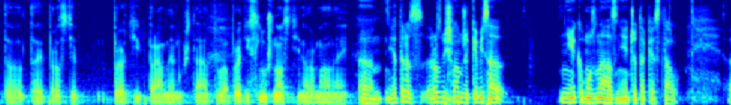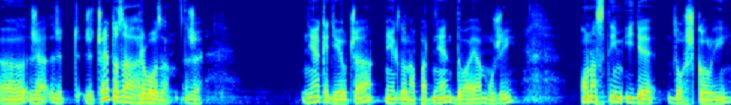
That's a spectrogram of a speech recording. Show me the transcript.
to, to je proste proti právnemu štátu a proti slušnosti normálnej. Ehm, ja teraz rozmýšľam, že keby sa niekomu z nás niečo také stalo, ehm, že, že, že čo je to za hrôza, že nejaké dievča, niekto napadne, dvaja muži, ona s tým ide do školy,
